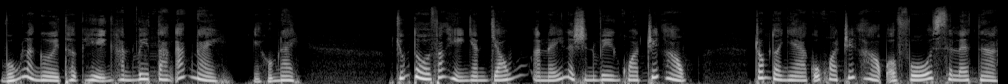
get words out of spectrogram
vốn là người thực hiện hành vi tàn ác này ngày hôm nay. Chúng tôi phát hiện nhanh chóng anh ấy là sinh viên khoa triết học trong tòa nhà của khoa triết học ở phố Selena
